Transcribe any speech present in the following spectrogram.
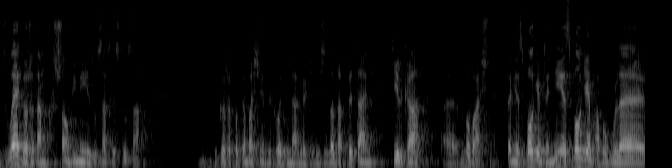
złego, że tam chrzczą w imię Jezusa Chrystusa. Tylko, że potem właśnie wychodzi nagle, kiedy się zada pytań, kilka, e, no właśnie, ten jest Bogiem, ten nie jest Bogiem, a w ogóle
